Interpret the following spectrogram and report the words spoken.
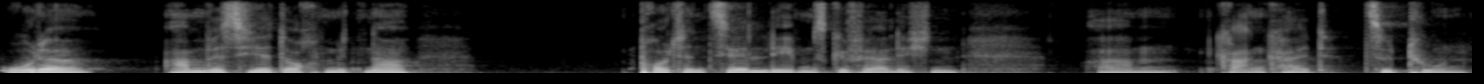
oder haben wir es hier doch mit einer potenziell lebensgefährlichen ähm, Krankheit zu tun?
